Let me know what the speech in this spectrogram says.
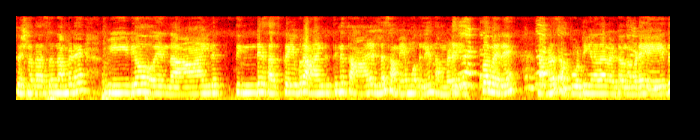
കൃഷ്ണദാസ് നമ്മുടെ വീഡിയോ എന്താ ആയിരത്തിന്റെ സബ്സ്ക്രൈബർ ആയിരത്തിന് താഴെയുള്ള സമയം മുതൽ നമ്മുടെ ഇപ്പൊ വരെ നമ്മളെ സപ്പോർട്ട് ചെയ്യുന്നതാണ് കേട്ടോ. നമ്മുടെ ഏത്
